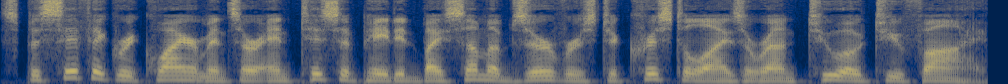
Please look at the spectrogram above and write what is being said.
Specific requirements are anticipated by some observers to crystallize around 2025.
